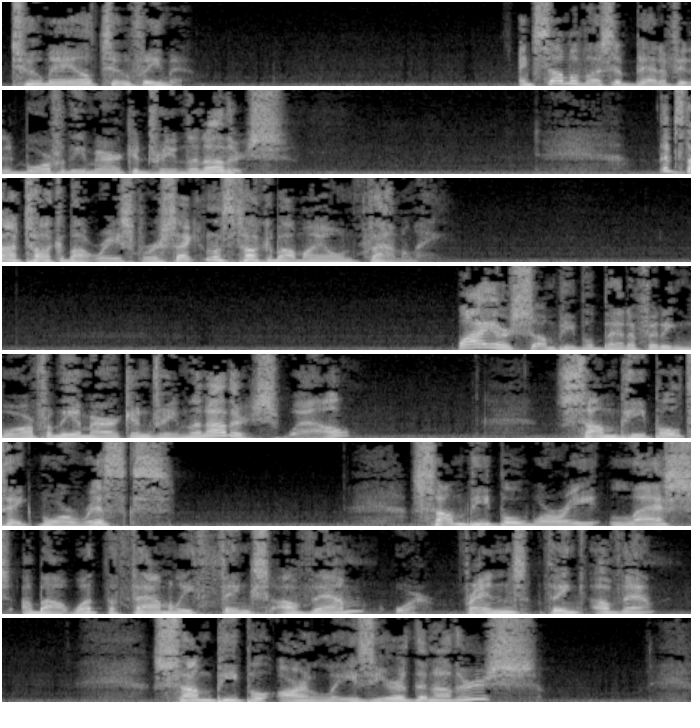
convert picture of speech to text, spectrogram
Two male, two female. And some of us have benefited more from the American dream than others. Let's not talk about race for a second. Let's talk about my own family. Why are some people benefiting more from the American dream than others? Well, some people take more risks. Some people worry less about what the family thinks of them or friends think of them. Some people are lazier than others.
